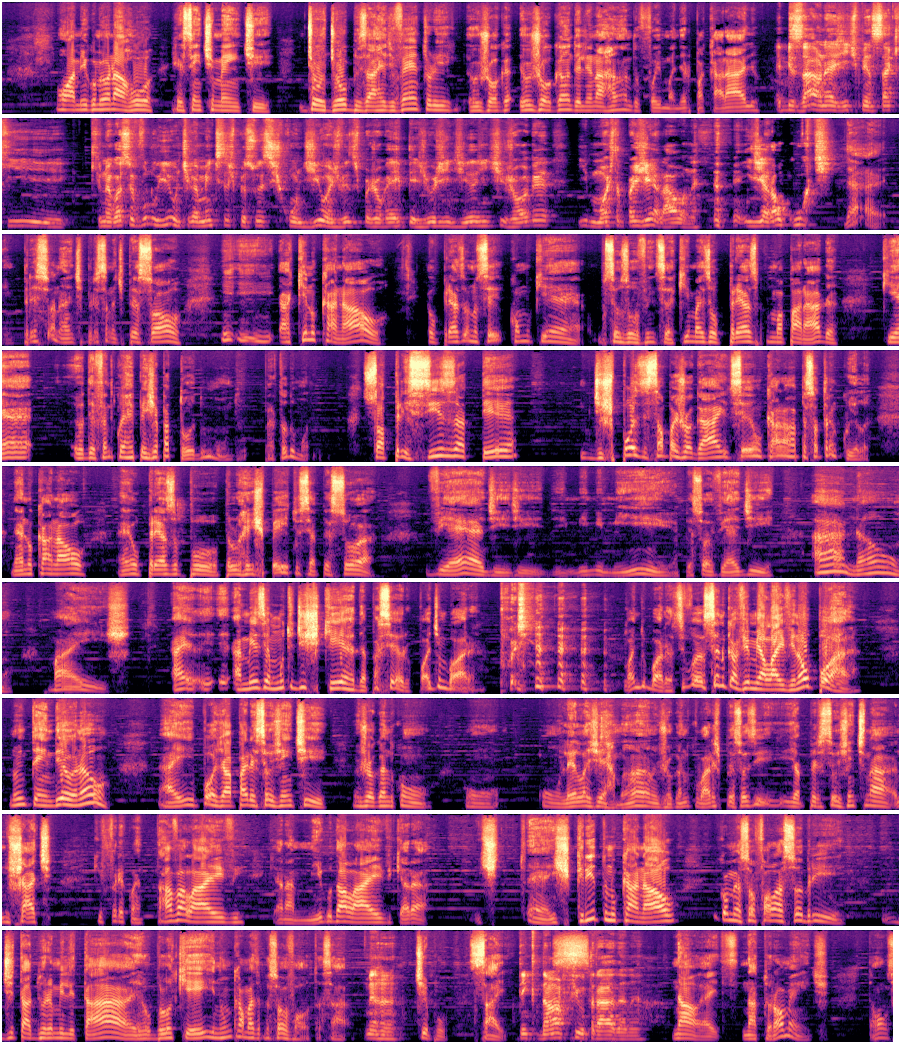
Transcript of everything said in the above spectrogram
Um amigo meu narrou recentemente Jojo Bizarre Adventure, eu, joga, eu jogando ele narrando, foi maneiro pra caralho. É bizarro, né? A gente pensar que, que o negócio evoluiu. Antigamente as pessoas se escondiam às vezes para jogar RPG, hoje em dia a gente joga e mostra para geral, né? e geral curte. É, impressionante, impressionante. Pessoal, e, e, aqui no canal, eu prezo, eu não sei como que é os seus ouvintes aqui, mas eu prezo por uma parada que é, eu defendo com RPG para todo mundo, para todo mundo. Só precisa ter disposição para jogar e ser um cara, uma pessoa tranquila. Né? No canal é, eu prezo por, pelo respeito, se a pessoa vier de, de, de mimimi, a pessoa vier de ah, não, mas a, a, mesa é muito de esquerda, parceiro, pode ir embora. Pode. pode ir embora. Se você nunca viu minha live, não, porra, não entendeu, não? Aí, pô, já apareceu gente jogando com, com, com Lela Germano, jogando com várias pessoas, e, e já apareceu gente na, no chat que frequentava a live, que era amigo da live, que era é, inscrito no canal começou a falar sobre ditadura militar, eu bloqueei e nunca mais a pessoa volta, sabe? Uhum. Tipo, sai. Tem que dar uma filtrada, né? Não, é naturalmente. Então,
